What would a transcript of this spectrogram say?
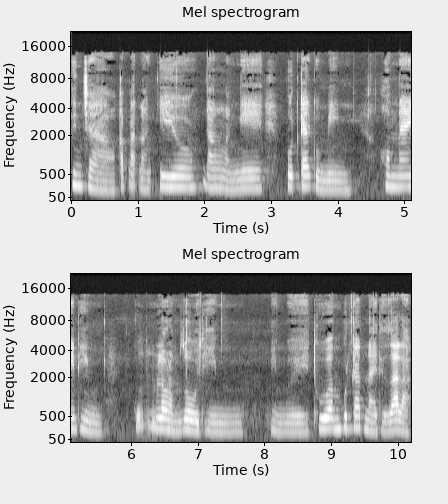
Xin chào các bạn đáng yêu, đang lắng nghe podcast của mình. Hôm nay thì cũng lâu lắm rồi thì mình mới thu âm podcast này. Thực ra là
